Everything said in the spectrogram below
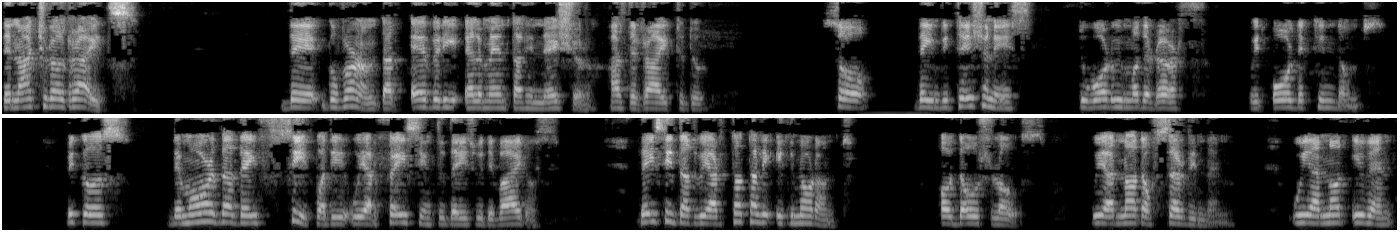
the natural rights, the govern that every elemental in nature has the right to do. So the invitation is to work with Mother Earth, with all the kingdoms, because the more that they see what we are facing today is with the virus, they see that we are totally ignorant of those laws. We are not observing them. We are not even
